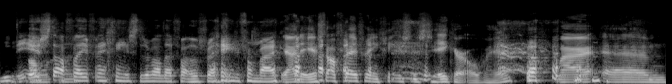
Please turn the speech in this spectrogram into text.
de eerste alle- aflevering gingen ze er wel even overheen voor mij. Ja, de eerste aflevering ging ze er zeker overheen. Maar ehm,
